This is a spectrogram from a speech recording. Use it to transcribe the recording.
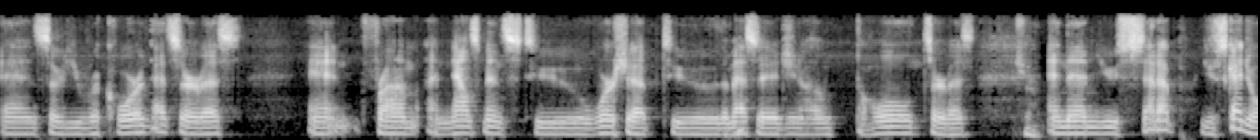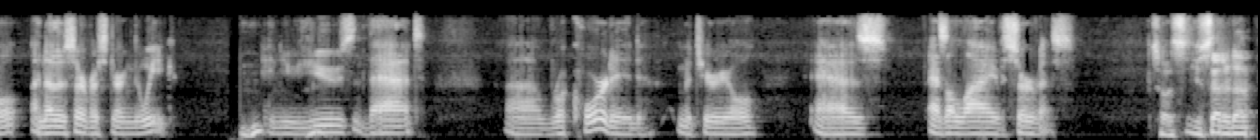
and so you record that service, and from announcements to worship to the message, you know, the whole service Sure. and then you set up you schedule another service during the week Mhm. and you use that uh, recorded material as as a live service So it's, you set it up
